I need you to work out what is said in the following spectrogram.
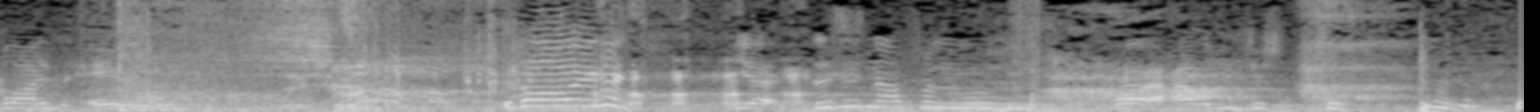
fly in the air. Oh, yeah, this is not from the movie. How, how you just, just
